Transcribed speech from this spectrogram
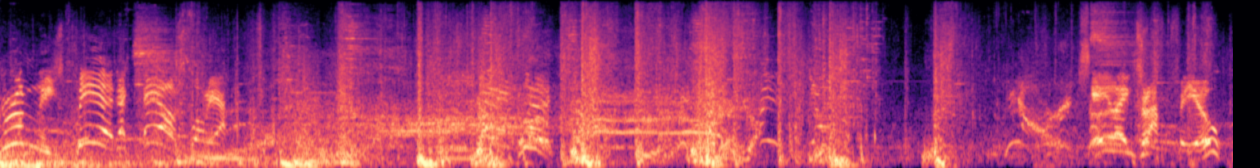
Grimnir's beard, a chaos warrior! You.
